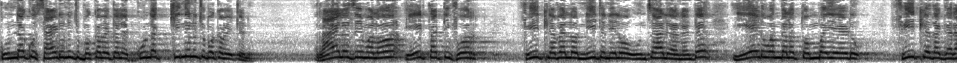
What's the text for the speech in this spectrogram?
కుండకు సైడ్ నుంచి బొక్క పెట్టలే కుండ కింది నుంచి బొక్క పెట్టాడు. రాయలసీమలో ఎయిట్ థర్టీ ఫోర్ ఫీట్ లెవెల్లో నీటి నిల్వ ఉంచాలి అని అంటే ఏడు వందల తొంభై ఏడు ఫీట్ల దగ్గర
